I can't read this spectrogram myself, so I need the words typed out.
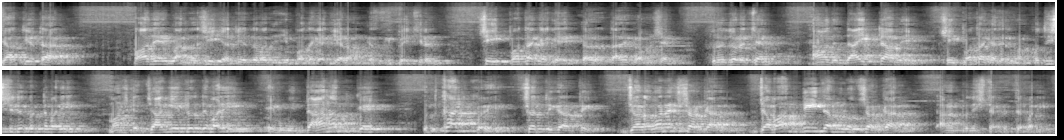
জাতীয়তা বাদের, বাংলাদেশি জাতীয়তাবাদী যে পতাকা জিয়া রহমান কাছ থেকে পেয়েছিলেন, সেই পতাকাকে তার- তারেক রহমান সাহেব তুলে ধরেছেন। আমাদের দায়িত্ব হবে সেই পতাকা যেন আমরা প্রতিষ্ঠিত করতে পারি, মানুষকে জাগিয়ে তুলতে পারি এবং এই দানবকে উৎখাত করে সত্যিকার অর্থে জনগণের সরকার, জবাবদিহিতামূলক সরকার আমি প্রতিষ্ঠা করতে পারি।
